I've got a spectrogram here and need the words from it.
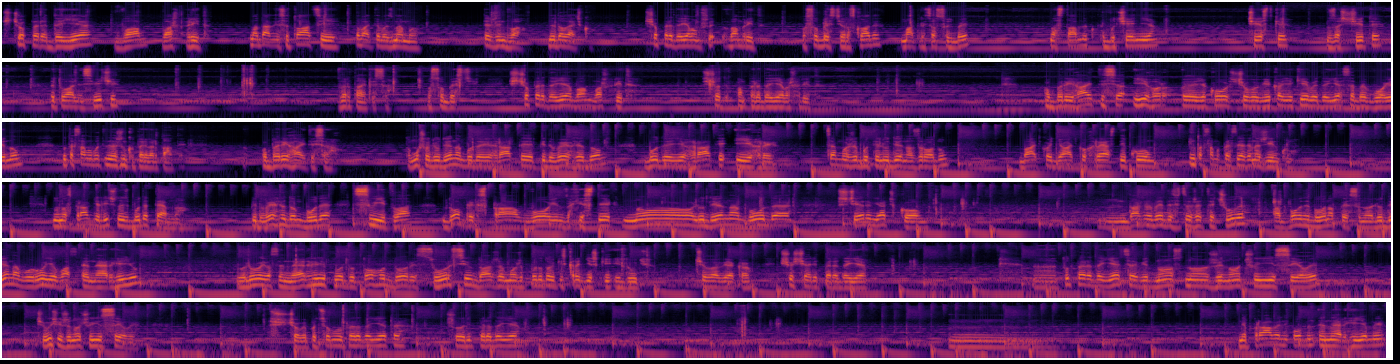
що передає вам ваш рід. На даній ситуації давайте візьмемо тиждень-два, недалечко. Що передає вам, вам рід? Особисті розклади, матриця судьби, наставник, обучення, чистки, защити, ритуальні свічі. Звертайтеся особисті. Що передає вам ваш рід? Що вам передає ваш рід? Оберігайтеся ігор е, якогось чоловіка, який видає себе воїном. Ну так само будете на жінку перевертати. Оберігайтеся. Тому що людина буде грати під виглядом, буде грати ігри. Це може бути людина з роду, батько, дядько, хресний, кум. Ну так само переслідати на жінку. Ну насправді лічність буде темна. Під виглядом буде світла, добрих справ, воїн, захисник, но людина буде щирв'ячком. Навіть ви десь це вже це чули, або десь було написано: людина ворує вас енергію, ворує вас енергію вплоть до того, до ресурсів, навіть може вплоть до того, якісь крадіжки йдуть чоловіка. Що ще рід передає? Е, Тут передається відносно жіночої сили, чоловічої жіночої сили. Що ви по цьому передаєте? Що рід передає? Неправильний обмін енергіями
